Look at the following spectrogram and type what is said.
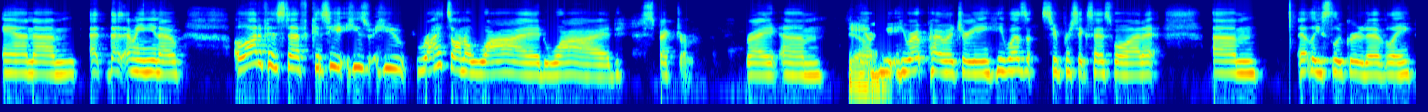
And um, that, I mean, you know, a lot of his stuff because he he's he writes on a wide, wide spectrum, right? Um, yeah. You know, he, he, wrote poetry. He wasn't super successful at it. Um, at least lucratively.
